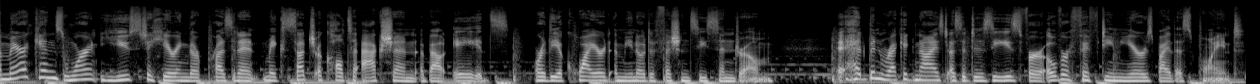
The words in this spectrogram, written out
Americans weren't used to hearing their president make such a call to action about AIDS or the acquired immunodeficiency syndrome. It had been recognized as a disease for over 15 years by this point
